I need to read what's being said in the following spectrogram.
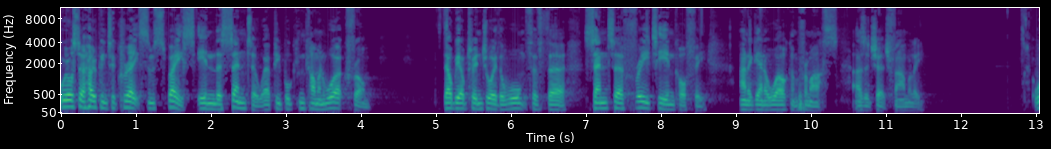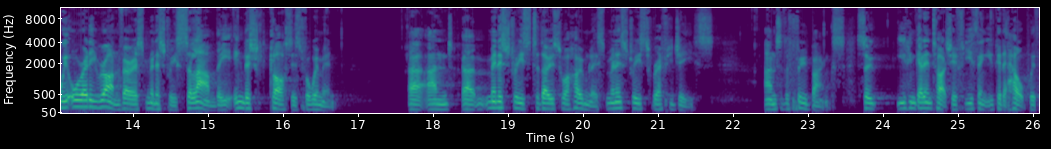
We're also hoping to create some space in the centre where people can come and work from. They'll be able to enjoy the warmth of the centre, free tea and coffee, and again, a welcome from us as a church family. We already run various ministries Salam, the English classes for women, uh, and uh, ministries to those who are homeless, ministries to refugees, and to the food banks. So you can get in touch if you think you could help with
